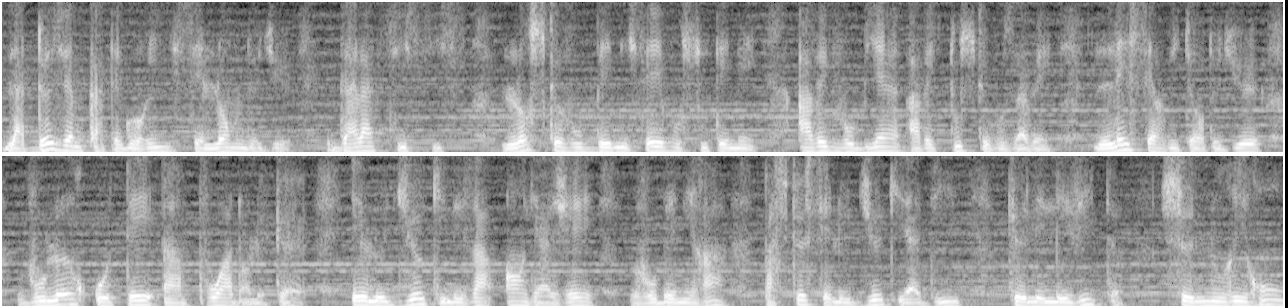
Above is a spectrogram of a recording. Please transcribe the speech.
La deuxième catégorie, c'est l'homme de Dieu. Galates 6.6. Lorsque vous bénissez, vous soutenez avec vos biens, avec tout ce que vous avez, les serviteurs de Dieu, vous leur ôtez un poids dans le cœur. Et le Dieu qui les a engagés vous bénira parce que c'est le Dieu qui a dit que les Lévites se nourriront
